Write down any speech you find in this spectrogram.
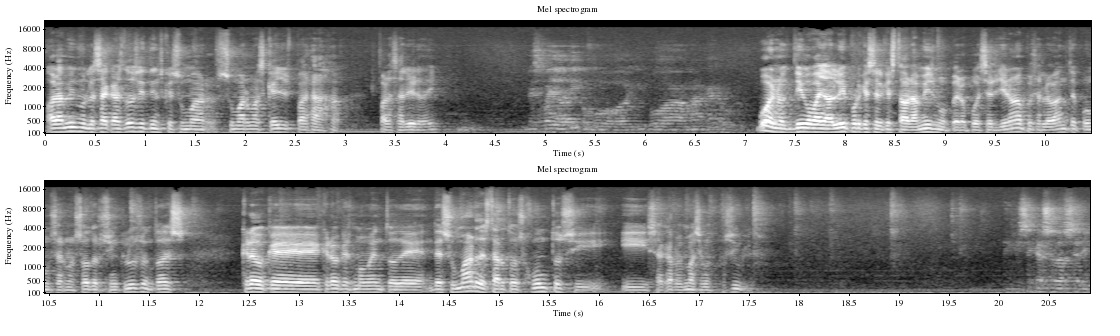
ahora mismo le sacas dos y tienes que sumar, sumar más que ellos para, para salir de ahí. Ves Valladolid como equipo a marcar? Bueno, digo Valladolid porque es el que está ahora mismo, pero puede ser Girona, puede ser Levante, podemos ser nosotros incluso, entonces creo que, creo que es momento de, de sumar, de estar todos juntos y, y sacar los máximos posibles. En ese caso va a ser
